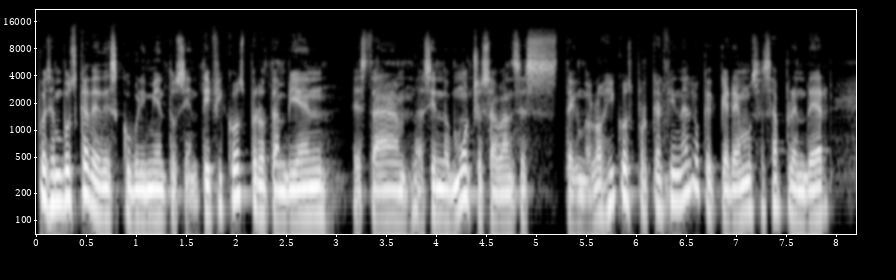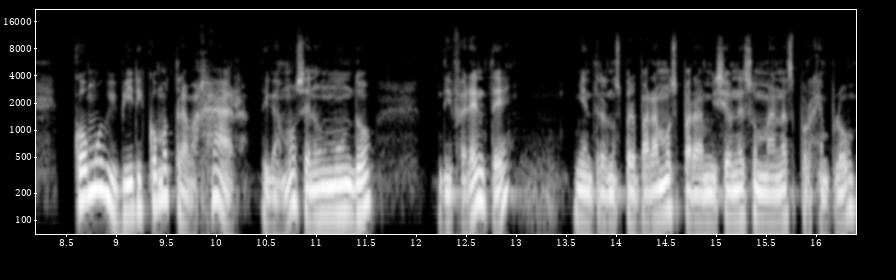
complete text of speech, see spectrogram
pues en busca de descubrimientos científicos, pero también está haciendo muchos avances tecnológicos porque al final lo que queremos es aprender cómo vivir y cómo trabajar, digamos, en un mundo diferente, mientras nos preparamos para misiones humanas, por ejemplo,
